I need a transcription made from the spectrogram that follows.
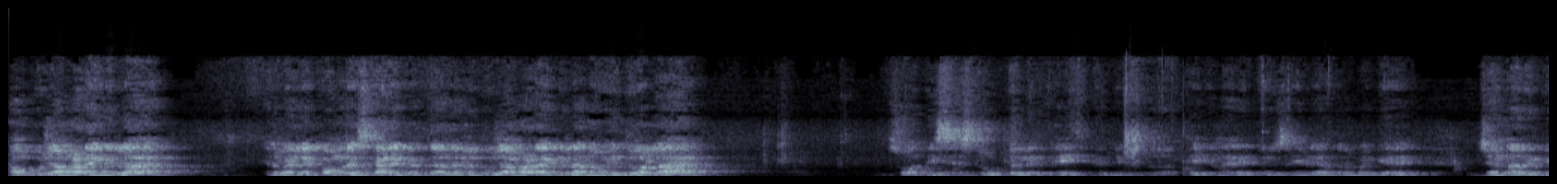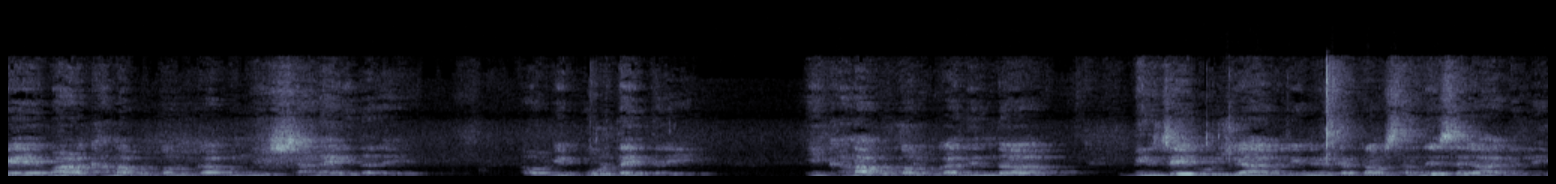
ನಾವು ಪೂಜಾ ಮಾಡಂಗಿಲ್ಲ. ಇನ್ನು ಮೇಲೆ ಕಾಂಗ್ರೆಸ್ ಕಾರ್ಯಕರ್ತ ಅದರಲ್ಲಿ ಪೂಜಾ ಮಾಡಂಗಿಲ್ಲ. ನಾವು ಹಿಂದೂ ಅಲ್ಲ. So this is totally fake news fake narratives ಹೇಳಿ ಅದ್ರ ಬಗ್ಗೆ ಜನರಿಗೆ ಬಹಳ ಖಾನಾಪುರ ತಾಲೂಕಾ ಒಂದು ಶಾಣೆ ಆಗಿದ್ದಾರೆ. ಅವ್ರಿಗೆ ಗುರ್ತೈತ್ರಿ ಈ ಖಾನಾಪುರ ತಾಲೂಕಾದಿಂದ ಬಿರ್ಜೆ ಗುರುಜಿ ಆಗಲಿ ನೀಲಕಂಠರಾವ್ ಸರ್ದೇಸಾಯಿ ಆಗಲಿ,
